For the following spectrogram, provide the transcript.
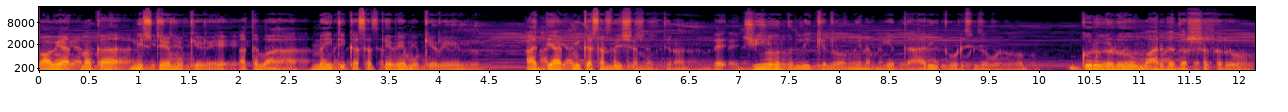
ಭಾವ್ಯಾತ್ಮಕ ನಿಷ್ಠೆ ಮುಖ್ಯವೇ ಅಥವಾ ನೈತಿಕ ಸತ್ಯವೇ ಮುಖ್ಯವೇ ಎಂದು. ಆಧ್ಯಾತ್ಮಿಕ ಸಂದೇಶ ನೋಡ್ತೀರಾ ಅಂತಂದರೆ, ಜೀವನದಲ್ಲಿ ಕೆಲವೊಮ್ಮೆ ನಮಗೆ ದಾರಿ ತೋರಿಸಿದವರು ಗುರುಗಳು, ಮಾರ್ಗದರ್ಶಕರು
